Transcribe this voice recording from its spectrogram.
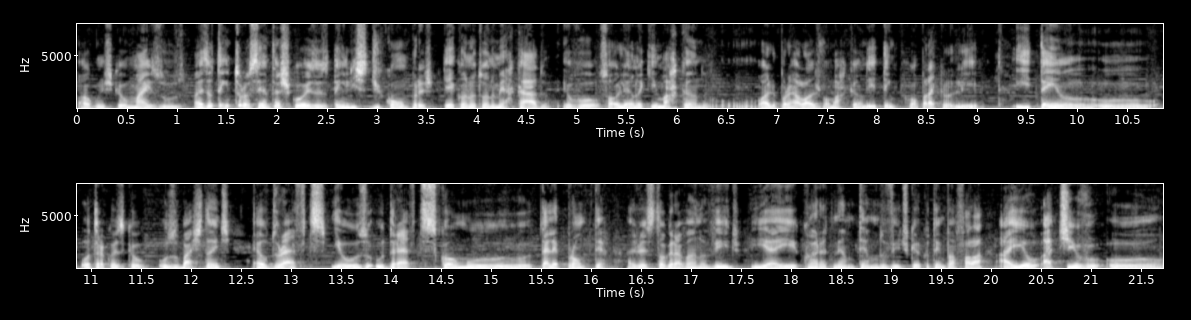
alguns que eu mais uso. Mas eu tenho trocentas coisas, eu tenho lista de compras, que aí quando eu tô no mercado, eu vou só olhando aqui e marcando. Olho pro relógio, vou marcando e tem que comprar aquilo ali. E tenho o, outra coisa que eu uso bastante é o Drafts. E eu uso o Drafts como teleprompter. Às vezes estou gravando o vídeo e aí, qual era o mesmo termo do vídeo? O que, é que eu tenho pra falar? Aí eu ativo o,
